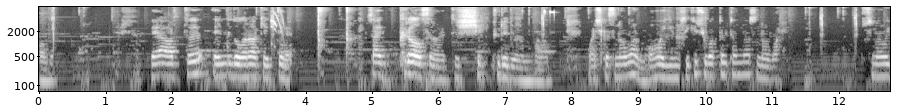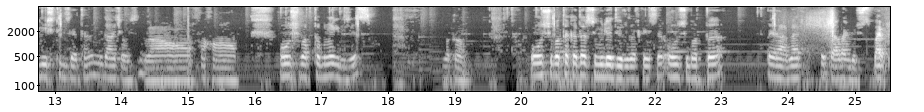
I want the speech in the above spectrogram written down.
Aldı. B artı 50 dolara hak etti mi? Sen kralsın abi. Teşekkür ediyorum falan. Başka sınav var mı? Aa 28 Şubat'ta bir tane daha sınav var. Sınavı geçtik zaten. Bir daha haha. 10 Şubat'ta buna gideceğiz. Bakalım. 10 Şubat'a kadar simüle ediyoruz arkadaşlar. 10 Şubat'ta beraber tekrardan görüşürüz. Bay bay.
